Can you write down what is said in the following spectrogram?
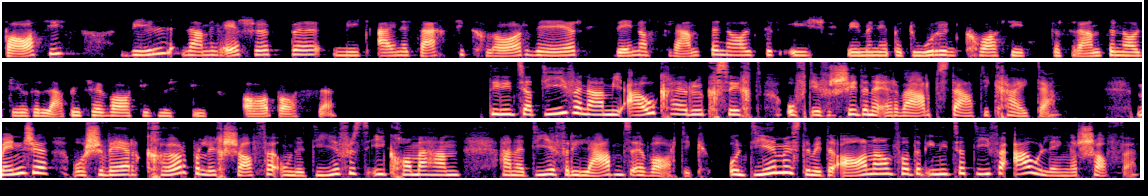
Basis weil nämlich erst etwa mit 61 klar wäre, wenn das Rentenalter ist, wie man eben dauernd quasi das Rentenalter oder Lebenserwartung müsste anpassen. Die Initiative nehme auch keine Rücksicht auf die verschiedenen Erwerbstätigkeiten. Menschen, die schwer körperlich arbeiten und ein tieferes Einkommen haben, haben eine tiefere Lebenserwartung. Und die müssten mit der Annahme der Initiative auch länger arbeiten.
